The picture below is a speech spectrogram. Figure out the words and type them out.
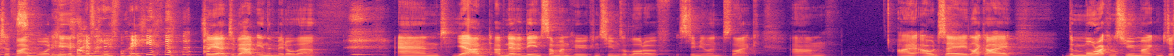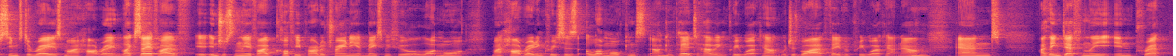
to 540. 540. so yeah, it's about in the middle there. And yeah, I've, I've never been someone who consumes a lot of stimulants. Like, um, I, I would say, like, I, the more I consume, it just seems to raise my heart rate. Like, say, if I have, interestingly, if I have coffee prior to training, it makes me feel a lot more, my heart rate increases a lot more cons- uh, mm. compared to having pre workout, which is why I favor pre workout now. Mm. And I think definitely in prep,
